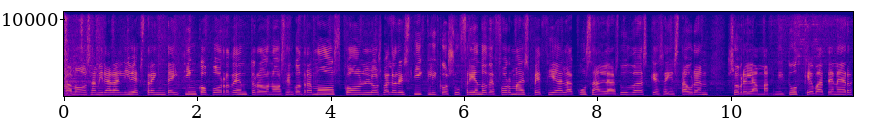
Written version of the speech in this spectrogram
Vamos a mirar al IBEX 35 por dentro. Nos encontramos con los valores cíclicos sufriendo de forma especial. Acusan las dudas que se instauran sobre la magnitud que va a tener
